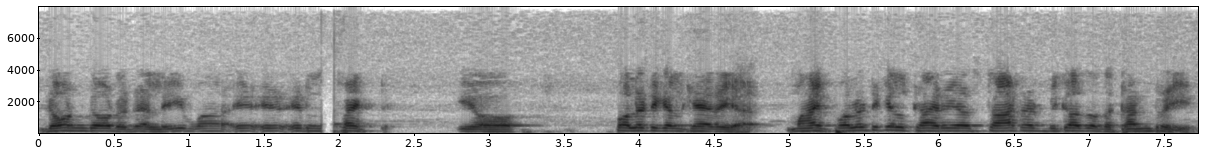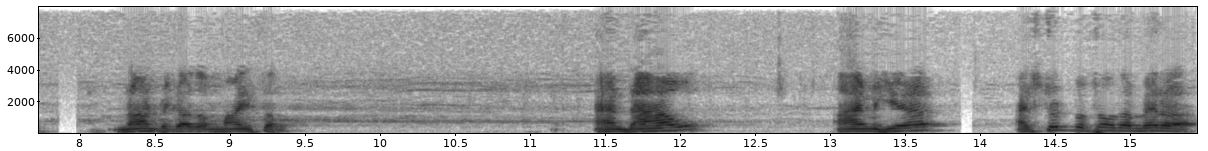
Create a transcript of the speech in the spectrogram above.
"Don't go to Delhi. Why- it- it- It'll affect your political career. My political career started because of the country, not because of myself. And now I'm here. I stood before the mirror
